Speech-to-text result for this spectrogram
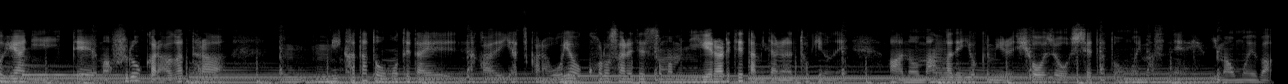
う部屋にいて、まあ、風呂から上がったら、味方と思ってたなんかやつから親を殺されてそのまま逃げられてたみたいな時のね、あの漫画でよく見る表情をしてたと思いますね、今思えば。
